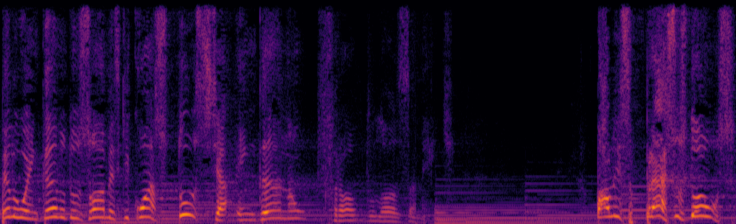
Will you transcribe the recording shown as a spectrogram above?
pelo engano dos homens que com astúcia enganam fraudulosamente. Paulo expressa os dons,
